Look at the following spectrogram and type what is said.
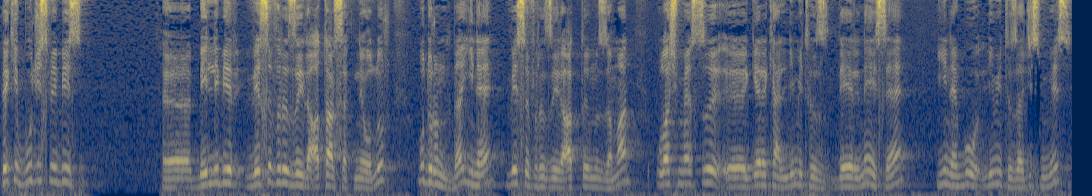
Peki bu cismi biz e, belli bir V0 hızıyla atarsak ne olur? Bu durumda da yine V0 hızıyla attığımız zaman ulaşması e, gereken limit hız değeri neyse yine bu limit hıza cismimiz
